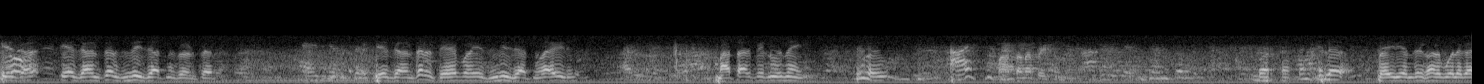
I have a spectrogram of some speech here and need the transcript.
એ જ- એ જંતર જુદી જાતનું જંતર. એ જંતર છે પણ એ જુદી જાતનું આઈડ. માતા પેટનું નહીં. શું કહ્યું? માતાના પેટનું એટલે બૈરી અંદર ખાલી બોલે કે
